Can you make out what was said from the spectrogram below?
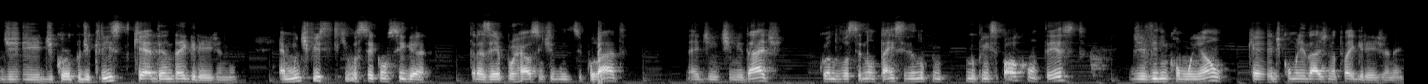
de, de corpo de Cristo, que é dentro da igreja. Né? É muito difícil que você consiga trazer para o real sentido do discipulado, né, de intimidade, quando você não está inserido no, no, principal contexto de vida em comunhão, que é de comunidade na tua igreja, né?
